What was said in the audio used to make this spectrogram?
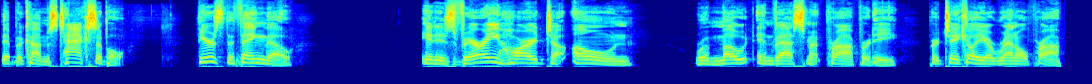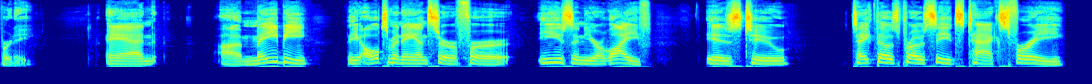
that becomes taxable. Here's the thing though. It is very hard to own remote investment property, particularly a rental property. And uh, maybe the ultimate answer for ease in your life is to take those proceeds tax free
